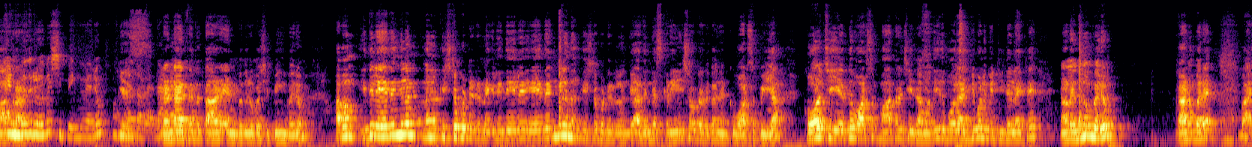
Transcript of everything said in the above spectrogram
മാത്രമാണ് രണ്ടായിരത്തിന്റെ താഴെ എൺപത് രൂപ ഷിപ്പിംഗ് വരും. അപ്പം ഇതിൽ ഏതെങ്കിലും നിങ്ങൾക്ക് ഇഷ്ടപ്പെട്ടിട്ടുണ്ടെങ്കിൽ ഇതിൽ ഏതെങ്കിലും നിങ്ങൾക്ക് ഇഷ്ടപ്പെട്ടിട്ടുണ്ടെങ്കിൽ അതിന്റെ സ്ക്രീൻഷോട്ട് എടുക്കാൻ ഞങ്ങൾക്ക് വാട്സപ്പ് ചെയ്യാം. കോൾ ചെയ്യരുത് വാട്സപ്പ് മാത്രം ചെയ്താൽ മതി. ഇതുപോലെ അടിപൊളി മെറ്റീരിയൽ ആയിട്ട് ഞങ്ങൾ എന്നും വരും. കാണും വരെ. ബൈ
